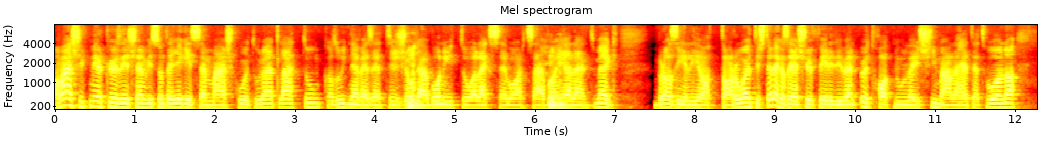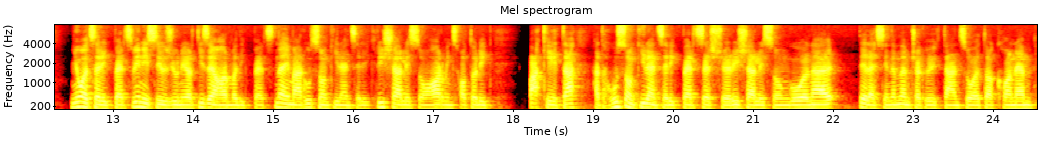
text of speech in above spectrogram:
A másik mérkőzésen viszont egy egészen más kultúrát láttunk, az úgynevezett Jogá Bonito a legszebb arcában jelent meg, Brazília tarolt, és tényleg az első félidőben 5-6-0 is simán lehetett volna. 8. perc Vinicius Junior, 13. perc Neymar, 29. Richarlison, 36. Pakéta. Hát a 29. perces Richarlison gólnál tényleg szerintem nem csak ők táncoltak, hanem,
